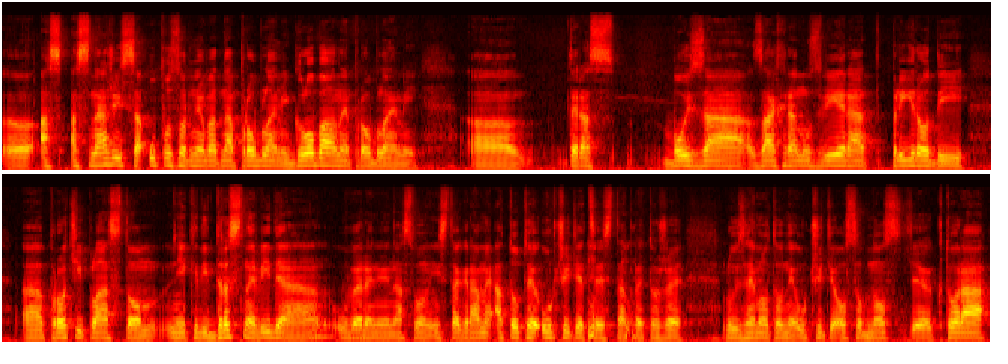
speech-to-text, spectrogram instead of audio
uh, a, a snaží sa upozorňovať na problémy, globálne problémy. Uh, teraz boj za záchranu zvierat, prírody, protiplastom, niekedy drsné videá uverejňuje na svojom Instagrame a toto je určite cesta, pretože Lewis Hamilton je určite osobnosť, e, ktorá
